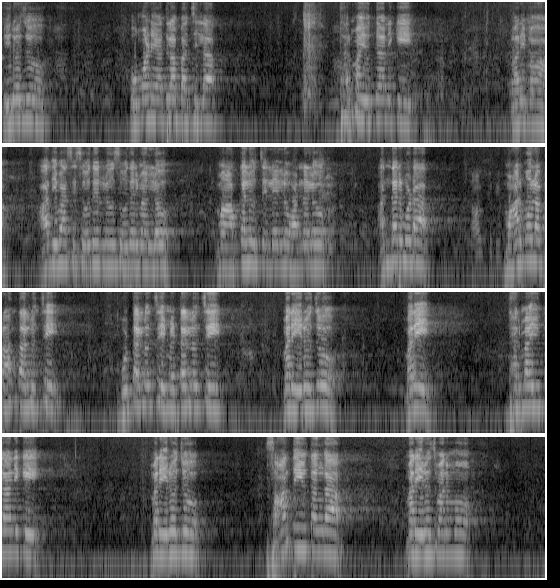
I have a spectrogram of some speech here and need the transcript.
ఈరోజు ఉమ్మడి ఆదిలాబాద్ జిల్లా ధర్మ యుద్ధానికి మరి మా ఆదివాసీ సోదరులు సోదరిమణులు మా అక్కలు చెల్లెళ్ళు అన్నలు అందరు కూడా మార్మూల ప్రాంతాల నుంచి గుట్టల నుంచి మెట్టల నుంచి మరి ఈరోజు మరి ధర్మయుద్ధానికి మరి ఈరోజు శాంతియుతంగా మరి ఈరోజు మనము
